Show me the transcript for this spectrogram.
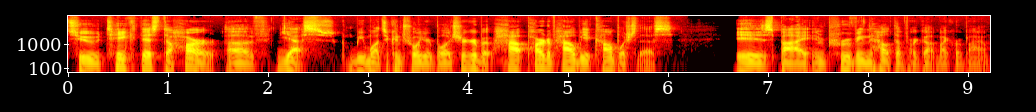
to take this to heart of yes, we want to control your blood sugar, but how, part of how we accomplish this is by improving the health of our gut microbiome.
